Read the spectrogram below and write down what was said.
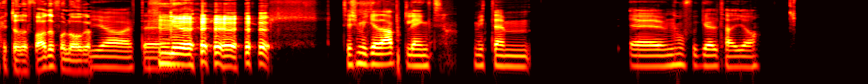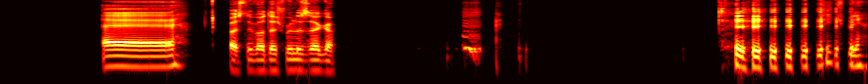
Hat er den Faden verloren? Ja, der. Du hast mich gerade abgelenkt mit dem äh, einen Haufen Geld haben, ja. Äh, Weißt du, was ich will sagen? fick dich.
